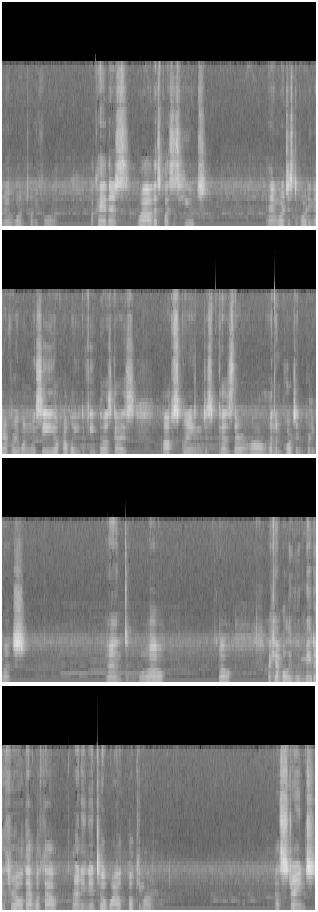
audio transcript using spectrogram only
Route 124. Okay, there's... Wow, this place is huge. And we're just avoiding everyone we see. I'll probably defeat those guys off screen just because they're all unimportant pretty much. And, whoa. Oh. I can't believe we made it through all that without running into a wild Pokemon. That's strange.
